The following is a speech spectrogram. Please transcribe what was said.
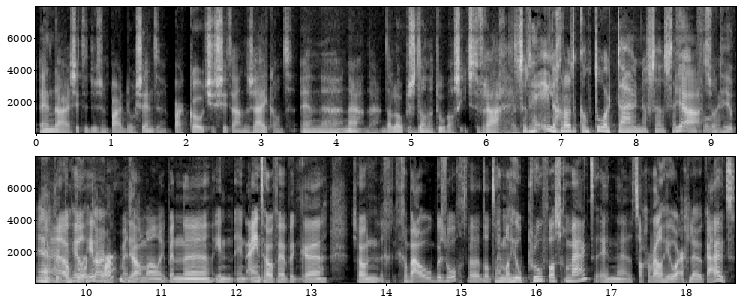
En daar zitten dus een paar docenten, een paar coaches zitten aan de zijkant. En uh, nou ja, daar, daar, lopen ze dan naartoe als ze iets te vragen hebben. Een soort hele grote kantoortuin of zo. Ja, een soort heel, ja. hippe ja, ook heel hip hoor. Met allemaal, ik ben uh, in, in Eindhoven heb ik uh, zo'n gebouw bezocht, dat helemaal heel proof was gemaakt. En het zag er wel heel erg leuk uit.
